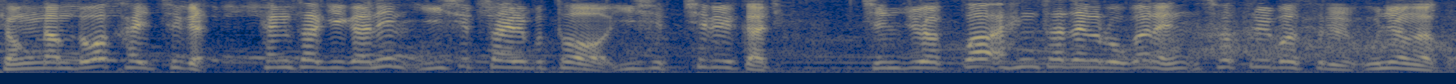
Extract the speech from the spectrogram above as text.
경남도와 카이 측은 행사 기간인 24일부터 27일까지 진주역과 행사장을 오가는 셔틀버스를 운영하고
